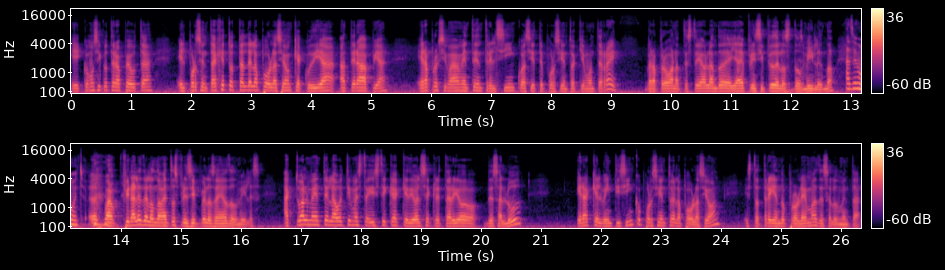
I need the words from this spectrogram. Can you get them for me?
eh, como psicoterapeuta, el porcentaje total de la población que acudía a terapia era aproximadamente entre el 5 a 7% aquí en Monterrey. ¿verdad? Pero bueno, te estoy hablando de allá de principios de los 2000, ¿no? Hace mucho. Eh, bueno, finales de los 90, principios de los años 2000. Actualmente la última estadística que dio el secretario de salud era que el 25% de la población está trayendo problemas de salud mental.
